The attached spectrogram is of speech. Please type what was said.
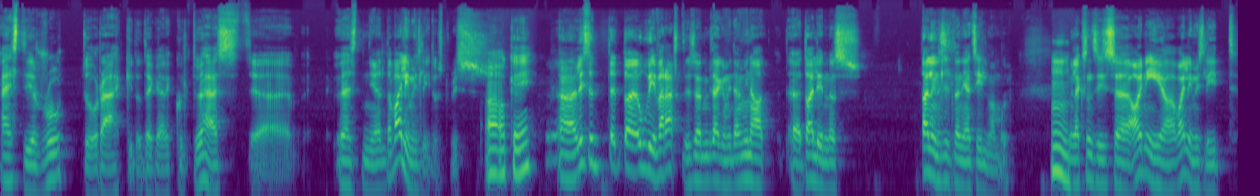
hästi ruttu rääkida tegelikult ühest äh,, ühest nii-öelda valimisliidust, mis aa, okei, äh, lihtsalt, et äh, huvi pärast ja see on midagi, mida mina äh, Tallinnas, Tallinnas lihtsalt on jäänud silma mul. Mm, milleks on siis äh, Anija valimisliit,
